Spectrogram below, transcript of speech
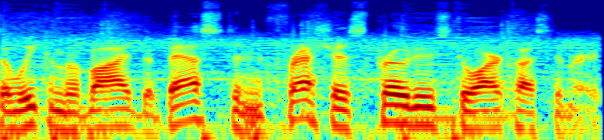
so we can provide the best and freshest produce to our customers.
